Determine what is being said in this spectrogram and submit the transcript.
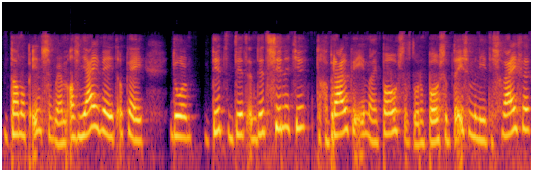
dan op Instagram? Als jij weet, oké, door dit, dit en dit zinnetje te gebruiken in mijn post, of door een post op deze manier te schrijven,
